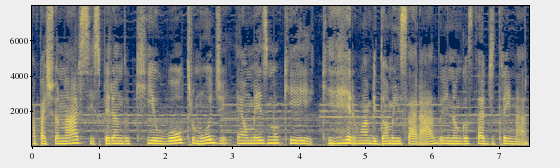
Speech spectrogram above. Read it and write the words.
apaixonar-se esperando que o outro mude é o mesmo que querer um abdômen sarado e não gostar de treinar.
